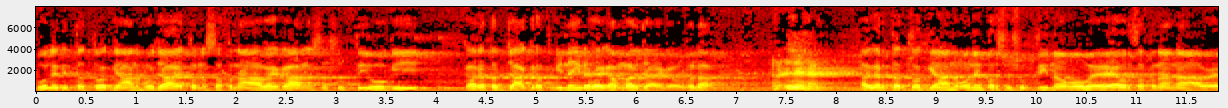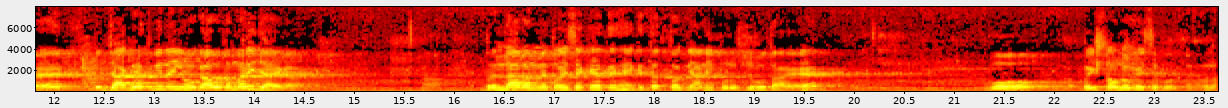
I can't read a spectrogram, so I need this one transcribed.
बोले कि तत्व ज्ञान हो जाए तो न सपना आवेगा, न सुसुप्ति होगी। करे तब जागृत भी नहीं रहेगा, मर जाएगा वो, बोला। अगर तत्व ज्ञान होने पर सुसुप्ति न होवे और सपना ना आवे तो जागृत भी नहीं होगा, वो तो मर ही जाएगा। हाँ। वृंदावन में तो ऐसे कहते हैं कि तत्व ज्ञानी पुरुष जो होता है, वो वैष्णव लोग ऐसे बोलते हैं, बोला।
